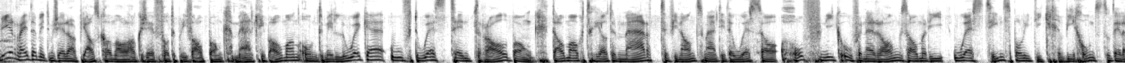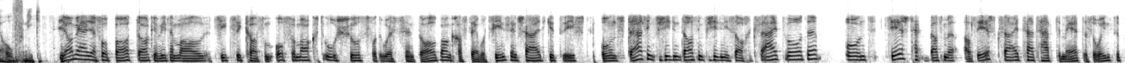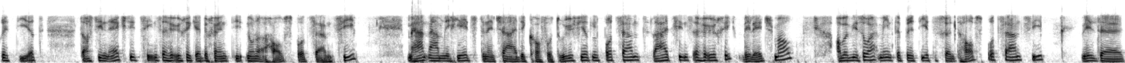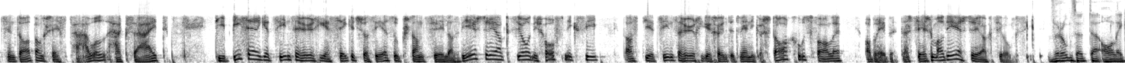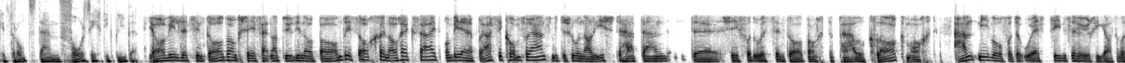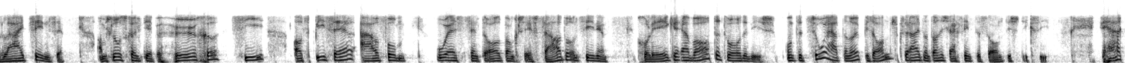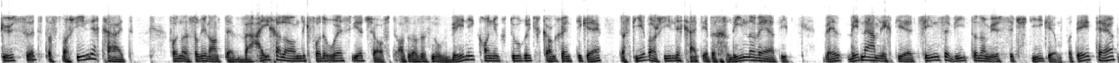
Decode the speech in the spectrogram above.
wir reden mit dem Gerard Biasco, dem Anlagechef der Privatbank Merki Baumann und wir schauen auf die US-Zentralbank. Da macht sich ja der Markt, der Finanzmarkt in den USA Hoffnung auf eine langsamere US-Zinspolitik. Wie kommt es zu dieser Hoffnung? Ja, wir haben ja vor ein paar Tagen wieder mal die Sitzung vom Offenmarktausschuss von der US-Zentralbank, also der, der Zinsentscheidungen trifft. Und da sind verschiedene, da sind verschiedene Sachen gesagt worden. Und zuerst, was man als erstes gesagt hat, hat der Markt so interpretiert, dass die nächste Zinserhöhung eben könnte nur noch ein halbes Prozent sein. Wir haben nämlich jetzt eine Entscheidung von drei Viertel Prozent Leitzinserhöhung, wie letztes Mal. Aber wieso hat man interpretiert, es könnte ein halbes Prozent sein? Weil der Zentralbankchef Powell hat gesagt, die bisherigen Zinserhöhungen sind schon sehr substanziell. Also die erste Reaktion ist Hoffnung dass die Zinserhöhungen könnten weniger stark ausfallen aber eben, das war zuerst einmal die erste Reaktion. Gewesen. Warum sollten Anleger trotzdem vorsichtig bleiben? Ja, weil der Zentralbankchef hat natürlich noch ein paar andere Sachen nachher gesagt. Und bei einer Pressekonferenz mit den Journalisten hat dann der Chef der US-Zentralbank, der Paul, klar gemacht, Endniveau von der US-Zinserhöhung, also von der Leitzinsen, am Schluss könnte eben höher sein als bisher, auch vom US-Zentralbankchef selber und seinen Kollegen erwartet worden ist. Und dazu hat er noch etwas anderes gesagt, und das ist eigentlich das Interessanteste gewesen. Er hat geäußert, dass die Wahrscheinlichkeit von einer sogenannten weichen Landung von der US-Wirtschaft, also dass es nur wenig Konjunkturrückgang könnte geben, dass die Wahrscheinlichkeit eben kleiner werde, weil, wenn nämlich die Zinsen weiter noch müssen steigen. Und von dort her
